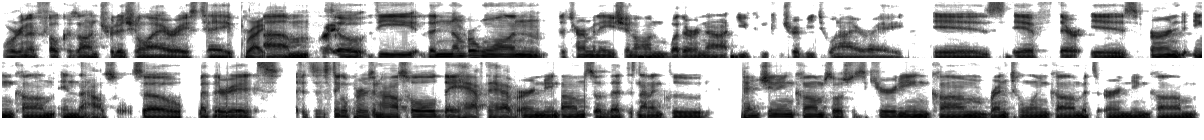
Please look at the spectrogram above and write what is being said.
we're going to focus on traditional IRAs tape. Right. Um, So the the number one determination on whether or not you can contribute to an IRA is if there is earned income in the household. So whether it's if it's a single person household, they have to have earned income. So that does not include pension income, social security income, rental income. It's earned income.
